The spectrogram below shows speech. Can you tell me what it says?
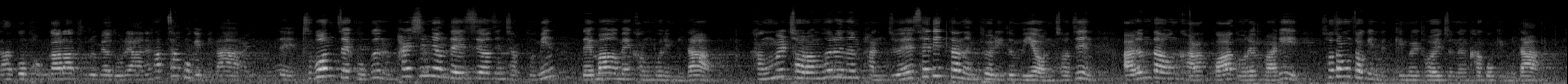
라고 번갈아 부르며 노래하는 합창곡입니다. 네, 두 번째 곡은 80년대에 쓰여진 작품인 내 마음의 강물입니다. 강물처럼 흐르는 반주에 세디탄 음표 리듬 위에 얹혀진 아름다운 가락과 노랫말이 서정적인 느낌을 더해주는 가곡입니다.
